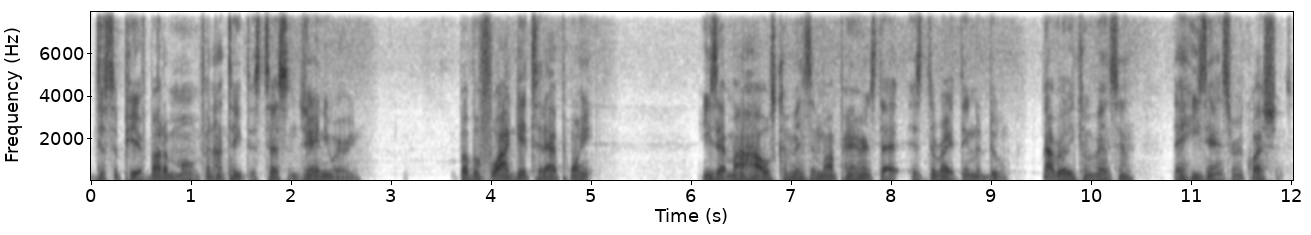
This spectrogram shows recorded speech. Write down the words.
disappear for about a month and I take this test in January. But before I get to that point, he's at my house convincing my parents that it's the right thing to do. Not really convincing that he's answering questions.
